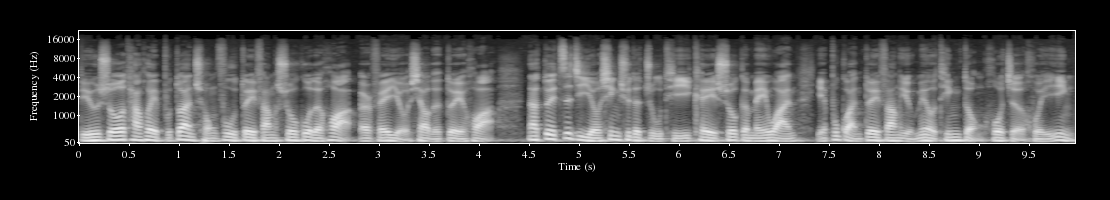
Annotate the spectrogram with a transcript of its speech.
比如说他会不断重复对方说过的话，而非有效的对话。那对自己有兴趣的主题可以说个没完，也不管对方有没有听懂或者回应。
